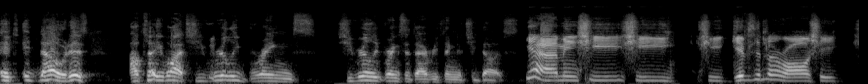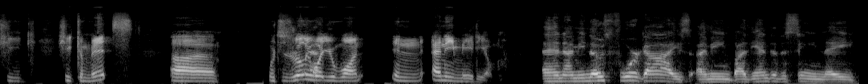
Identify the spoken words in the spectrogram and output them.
It, it no, it is. I'll tell you what. She really brings. She really brings it to everything that she does. Yeah, I mean she she she gives it her all. She she she commits, uh, which is really what you want in any medium. And I mean, those four guys. I mean, by the end of the scene, they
